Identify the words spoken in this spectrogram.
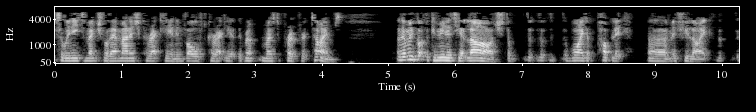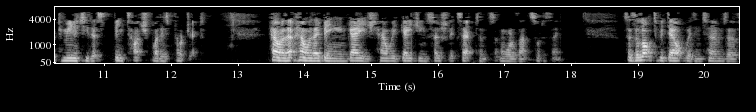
So we need to make sure they're managed correctly and involved correctly at the most appropriate times. And then we've got the community at large, the, the, the wider public, um, if you like, the, the, community that's been touched by this project. How are, that, how are they being engaged? How are we gauging social acceptance and all of that sort of thing? So there's a lot to be dealt with in terms of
